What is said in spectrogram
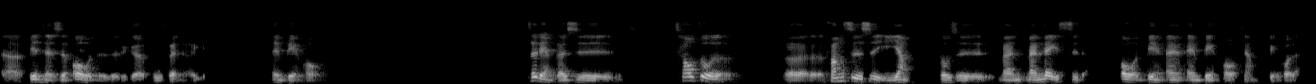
呃变成是 O 的这个部分而已，N 变 O。这两个是操作呃方式是一样，都是蛮蛮类似的，O 变 N，N 变 O 这样变过来。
